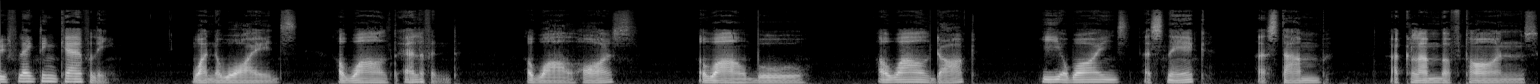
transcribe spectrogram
reflecting carefully one avoids a wild elephant, a wild horse, a wild bull, a wild dog. He avoids a snake, a stump, a clump of thorns,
